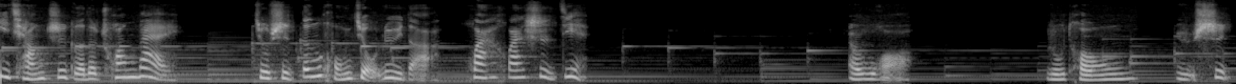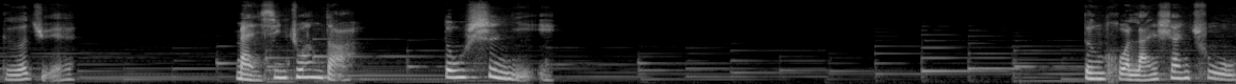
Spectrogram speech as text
一墙之隔的窗外，就是灯红酒绿的花花世界，而我如同与世隔绝，满心装的都是你。灯火阑珊处，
